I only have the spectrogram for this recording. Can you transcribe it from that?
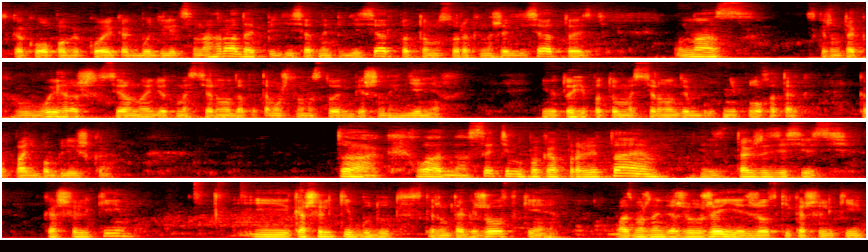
с какого по какой, как будет делиться награда, 50 на 50, потом 40 на 60, то есть у нас, скажем так, выигрыш все равно идет мастернода, потому что она стоит бешеных денег. И в итоге потом мастерноды будут неплохо так копать баблишко. Так, ладно, с этим мы пока пролетаем. Также здесь есть кошельки. И кошельки будут, скажем так, жесткие. Возможно, даже уже есть жесткие кошельки.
